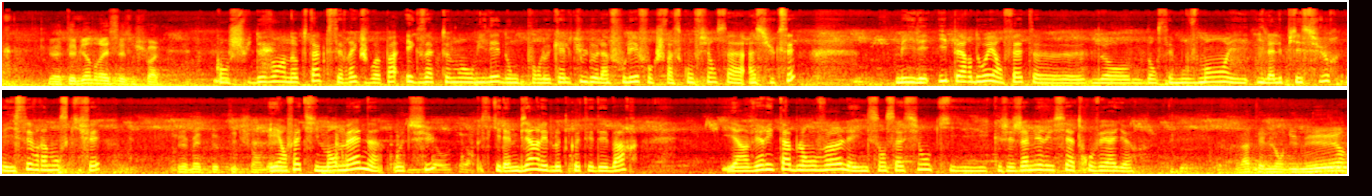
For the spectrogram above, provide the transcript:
hein. Il a été bien dressé ce cheval. Quand je suis devant un obstacle, c'est vrai que je vois pas exactement où il est, donc pour le calcul de la foulée, il faut que je fasse confiance à, à succès. Mais il est hyper doué en fait euh, dans, dans ses mouvements, il, il a les pieds sûrs et il sait vraiment ce qu'il fait. Je vais mettre deux petites chandelles. Et en fait, il m'emmène au-dessus parce qu'il aime bien aller de l'autre côté des barres. Il y a un véritable envol et une sensation qui, que j'ai jamais réussi à trouver ailleurs. Là, t'es le long du mur.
